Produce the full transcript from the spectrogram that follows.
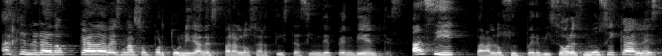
ha generado cada vez más oportunidades para los artistas independientes. Así, para los supervisores musicales,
